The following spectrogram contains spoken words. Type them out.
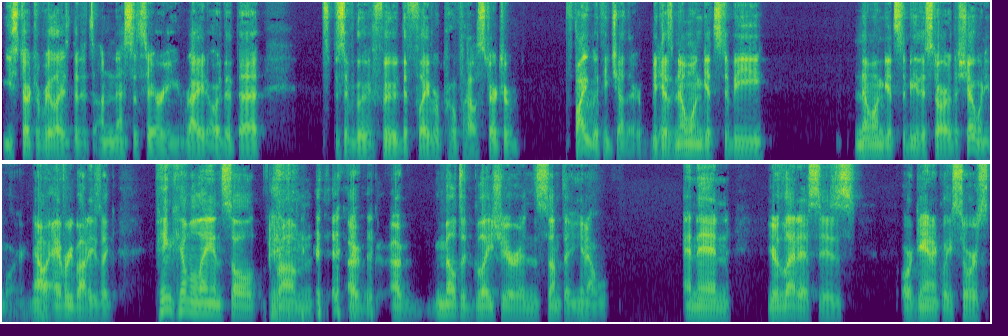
you start to realize that it's unnecessary, right? Or that the specifically with food, the flavor profiles start to fight with each other because no one gets to be no one gets to be the star of the show anymore. Now mm-hmm. everybody's like pink Himalayan salt from a, a melted glacier and something, you know, and then your lettuce is organically sourced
